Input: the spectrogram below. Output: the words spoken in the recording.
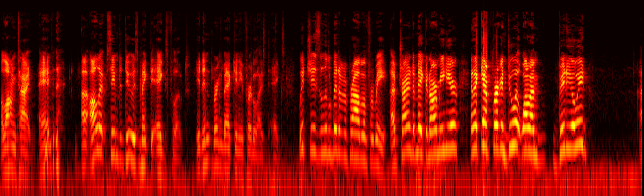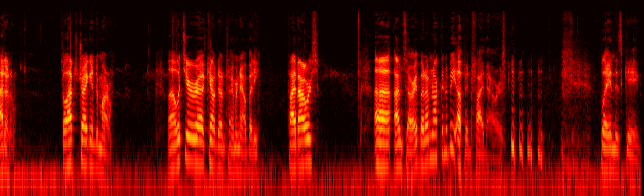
a long time. And uh, all it seemed to do is make the eggs float. It didn't bring back any fertilized eggs. Which is a little bit of a problem for me. I'm trying to make an army here, and I can't friggin' do it while I'm videoing. I don't know. So I'll have to try again tomorrow. Uh, what's your uh, countdown timer now, buddy? Five hours? Uh, I'm sorry, but I'm not going to be up in five hours playing this game.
